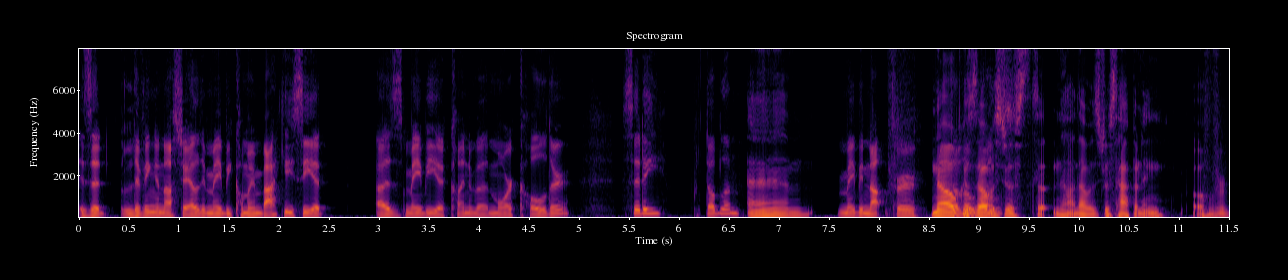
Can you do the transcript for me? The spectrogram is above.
Is it living in Australia, maybe coming back? You see it as maybe a kind of a more colder city, Dublin? Um, Maybe not for no, because that was just no, that was just happening over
